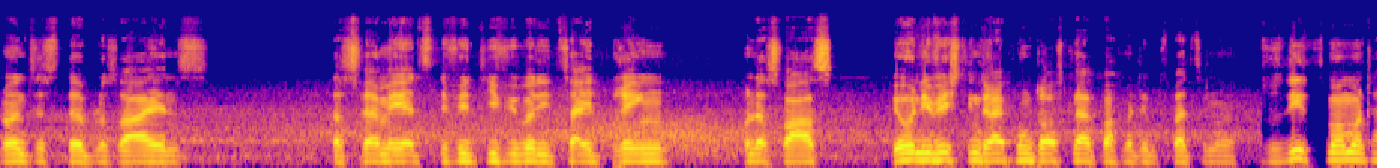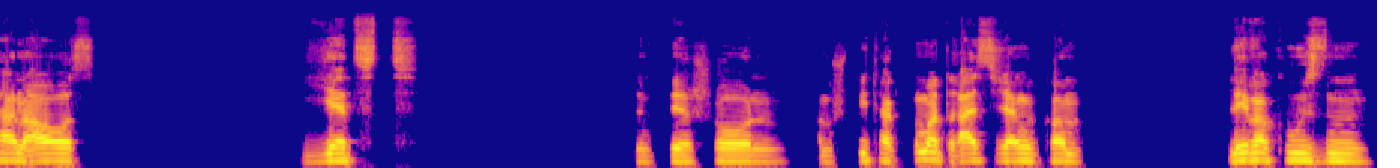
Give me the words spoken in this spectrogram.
90. plus 1. Das werden wir jetzt definitiv über die Zeit bringen. Und das war's. Wir holen die wichtigen drei Punkte aus Gladbach mit dem 2 zu 0. So sieht es momentan aus. Jetzt sind wir schon am Spieltag Nummer 30 angekommen. Leverkusen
